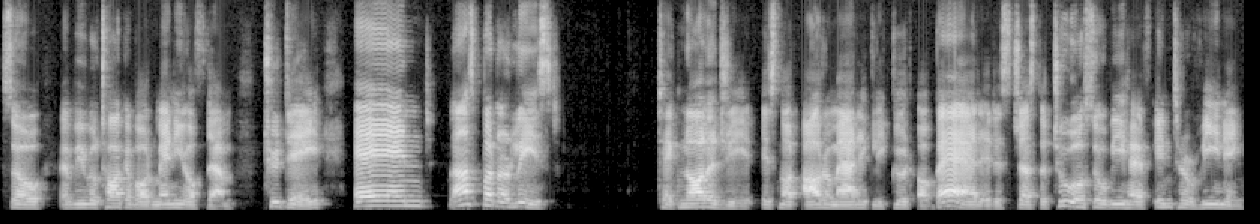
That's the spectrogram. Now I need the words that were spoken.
So uh, we will talk about many of them today. And last but not least, technology is not automatically good or bad. It is just a tool. So we have intervening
